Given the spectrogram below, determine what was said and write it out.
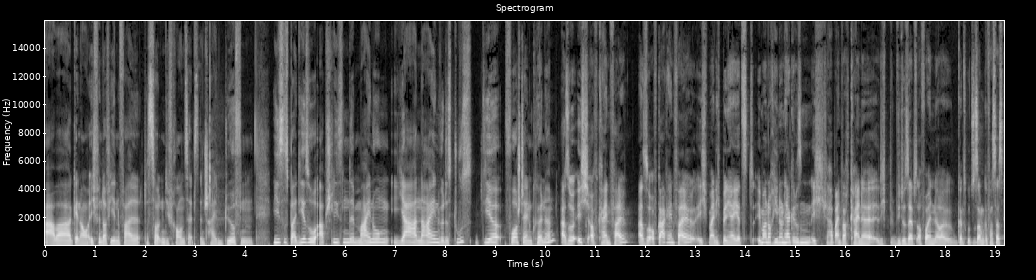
Aber genau, ich finde auf jeden Fall, das sollten die Frauen selbst entscheiden dürfen. Wie ist es bei dir so? Abschließende Meinung? Ja, nein, würdest du es dir vorstellen können? Also ich auf keinen Fall. Also auf gar keinen Fall. Ich meine, ich bin ja jetzt immer noch hin und her gerissen. Ich habe einfach keine, ich, wie du selbst auch vorhin äh, ganz gut zusammengefasst hast,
